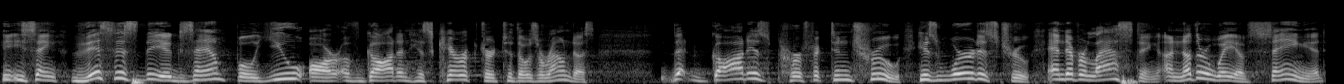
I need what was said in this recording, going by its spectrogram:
He's saying, This is the example you are of God and His character to those around us that God is perfect and true. His word is true and everlasting. Another way of saying it,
